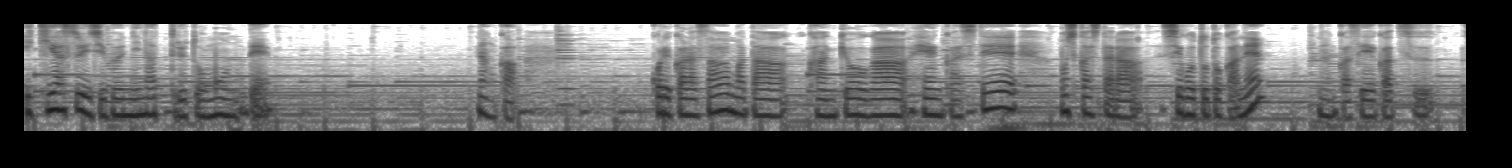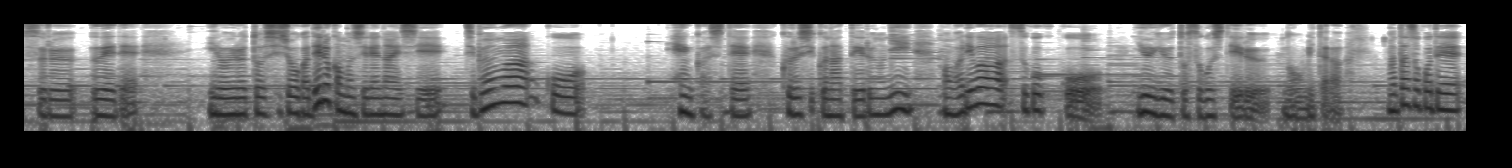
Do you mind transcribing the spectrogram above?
生きやすい自分になってると思うのでなんかこれからさまた環境が変化してもしかしたら仕事とかねなんか生活する上でいろいろと支障が出るかもしれないし自分はこう変化して苦しくなっているのに周りはすごくこう悠々と過ごしているのを見たらまたそこで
